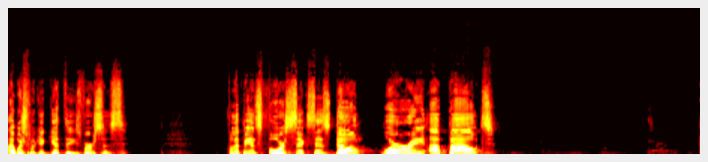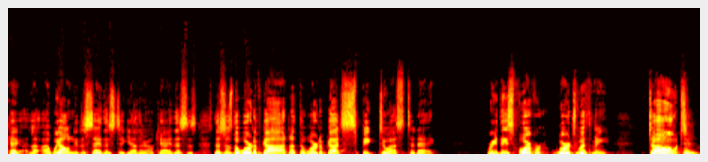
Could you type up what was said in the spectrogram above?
I wish we could get these verses. Philippians 4 6 says, Don't worry about Okay, we all need to say this together, okay? This is this is the word of God. Let the word of God speak to us today. Read these four words with me. Don't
